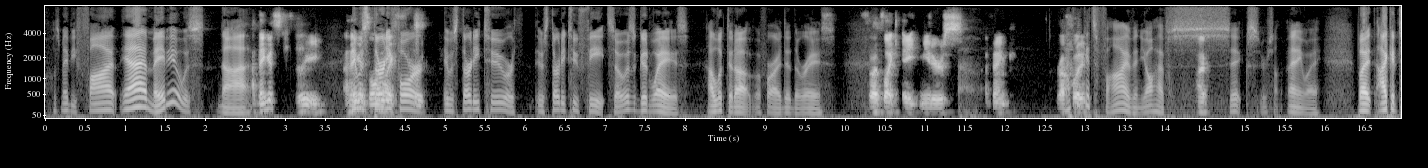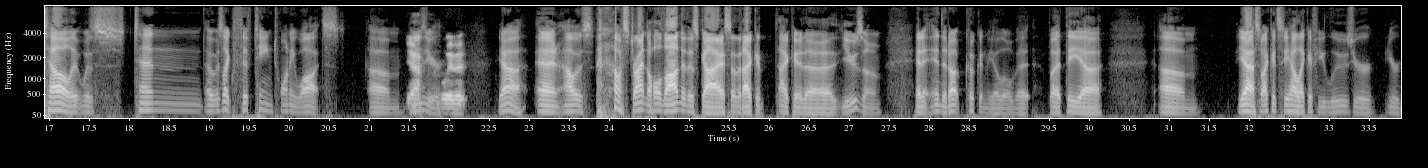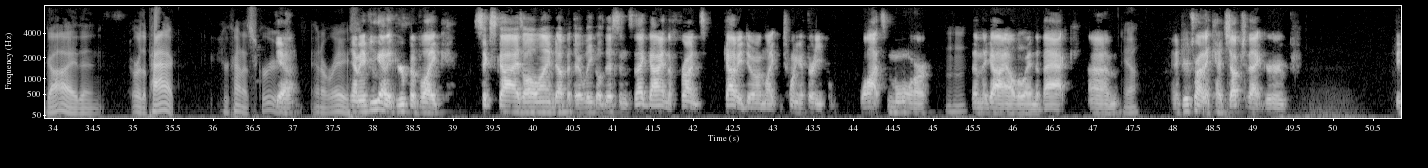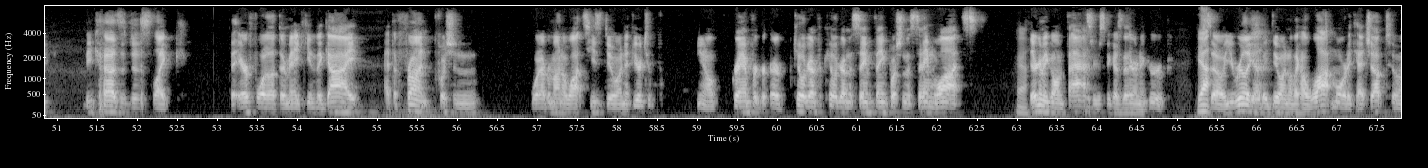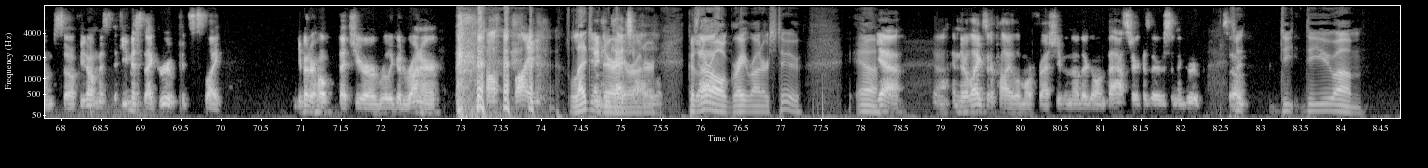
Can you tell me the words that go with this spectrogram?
was maybe five. Yeah, maybe it was. Nah, I think it's three. I think it was it's only like 34. three. it was 32 or it was 32 feet, so it was a good ways. I looked it up before I did the race. So it's like eight meters, I think, roughly. I think it's five, and y'all have Five. six or something. Anyway, but I could tell it was 10. It was like 15, 20 watts um, yeah, I believe it. Yeah, and I was I was trying to hold on to this guy so that I could I could uh, use him, and it ended up cooking me a little bit. But the uh, um, yeah, so I could see how like if you lose your your guy, then or the pack, you're kind of screwed. Yeah. in a race. Yeah, I mean, if you got a group of like six guys all lined up at their legal distance, that guy in the front got to be doing like 20 or 30 watts more Mhm. than the guy all the way in the back. Um, Yeah. And if you're trying to catch up to that group, be, because of just like the airfoil that they're making, the guy at the front pushing whatever amount of watts he's doing, if you're to, you know, gram for or kilogram for kilogram, the same thing, pushing the same watts, Yeah. they're going to be going faster just because they're in a group. Yeah. So you really got to be doing like a lot more to catch up to them. So if you don't miss, if you miss that group, it's like you better hope that you're a really good runner off the bike legendary runner because Yeah. they're all great runners too. Yeah. Yeah. Yeah, and their legs are probably a little more fresh, even though they're going faster because they're just in a group. So, So- Do do you um,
